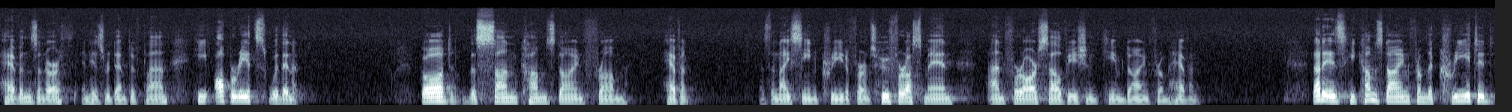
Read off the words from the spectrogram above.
heavens and earth in his redemptive plan, he operates within it. God the Son comes down from heaven, as the Nicene Creed affirms, who for us men and for our salvation came down from heaven. That is, he comes down from the created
